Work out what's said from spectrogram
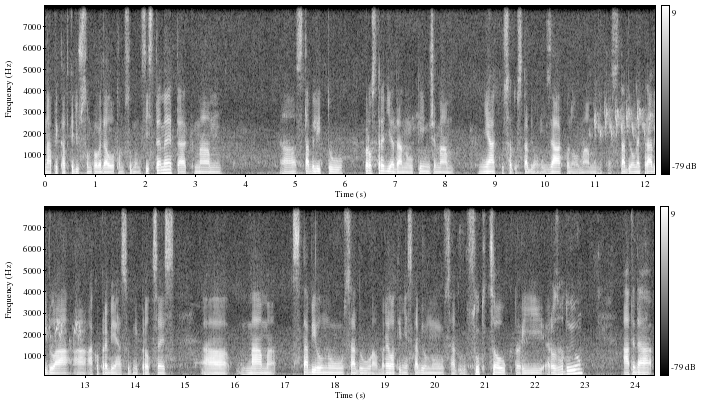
napríklad keď už som povedal o tom súdnom systéme, tak mám stabilitu prostredia danú tým, že mám nejakú sadu stabilných zákonov, mám stabilné pravidlá, ako prebieha súdny proces, mám stabilnú sadu alebo relatívne stabilnú sadu sudcov, ktorí rozhodujú. A teda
